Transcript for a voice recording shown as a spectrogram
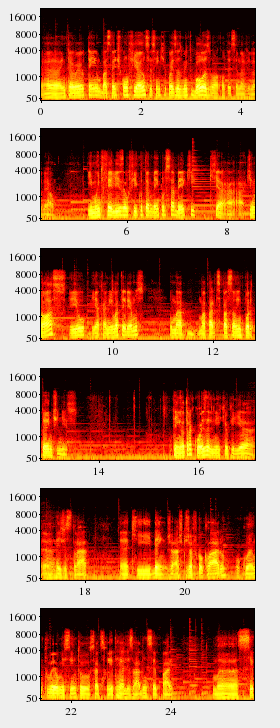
Uh, então eu tenho bastante confiança assim que coisas muito boas vão acontecer na vida dela. E muito feliz eu fico também por saber que, que, a, a, que nós, eu e a Camila, teremos uma, uma participação importante nisso. Tem outra coisa, ali que eu queria uh, registrar, é que, bem, já acho que já ficou claro o quanto eu me sinto satisfeito e realizado em ser pai. Mas ser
